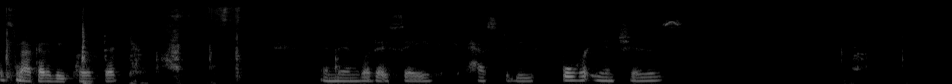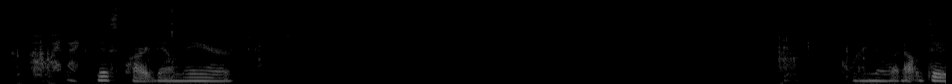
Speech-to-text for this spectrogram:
It's not going to be perfect. And then what I say has to be four inches. Oh, I like this part down there. Oh, I know what I'll do.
